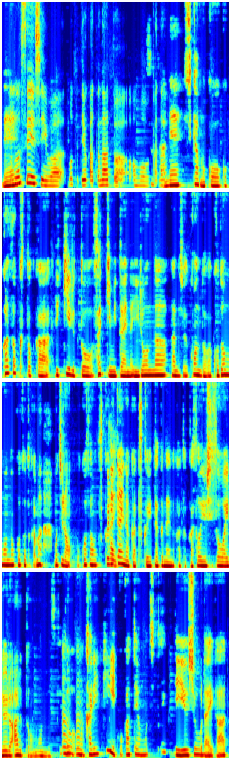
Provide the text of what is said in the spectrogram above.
ね。この精神は持っててよかったなとは思うかな。だね。しかもこう、ご家族とかできると、さっきみたいないろんな、なんでしょう、今度は子供のこととか、まあもちろんお子さんを作りたいのか作りたくないのかとか、そういう思想はいろいろあると思うんですけど、うんうんまあ仮にご家庭を持ちたいっていう将来があって、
